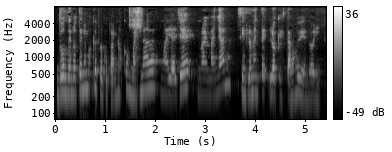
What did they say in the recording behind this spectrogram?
donde no tenemos que preocuparnos con más nada, no hay ayer, no hay mañana, simplemente lo que estamos viviendo ahorita.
